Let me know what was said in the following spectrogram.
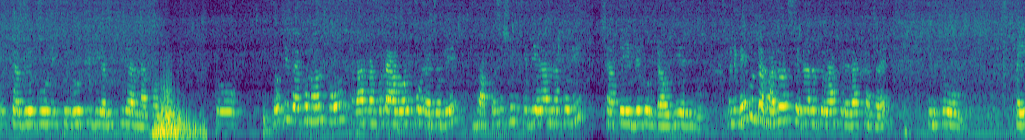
একটা বেগুন, একটু লতি দিয়ে আমি কী রান্না করব? তো লতিটা এখন অল্প, রান্না করলে আরও অল্প হয়ে যাবে। ভাবতেছি শুটকি দিয়ে রান্না করি, সাথে এই বেগুনটাও দিয়ে দিব। মানে বেগুনটা ভালো আছে এটা তো রাখলে রাখা যায়। কিন্তু এই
